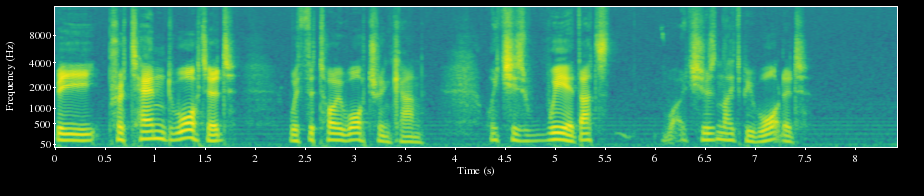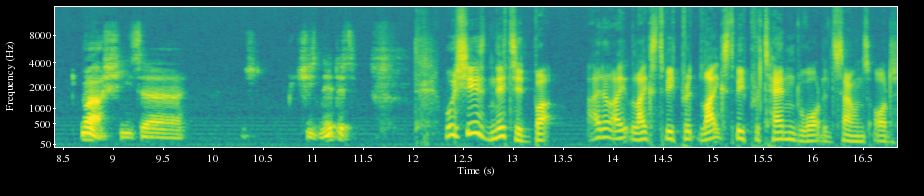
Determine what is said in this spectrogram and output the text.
be pretend watered with the toy watering can, which is weird. That's she doesn't like to be watered. Well, she's uh, she's knitted. Well, she is knitted, but I don't like likes to be pre- likes to be pretend watered. Sounds odd.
